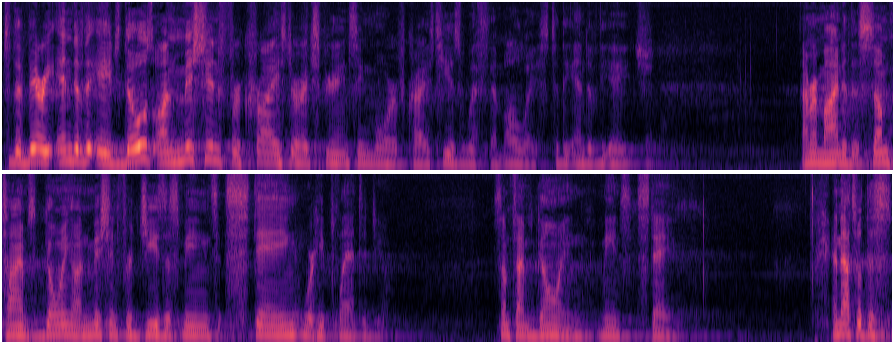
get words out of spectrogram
to the very end of the age. Those on mission for Christ are experiencing more of Christ. He is with them always to the end of the age. I'm reminded that sometimes going on mission for Jesus means staying where he planted you. Sometimes going means staying. And that's what this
